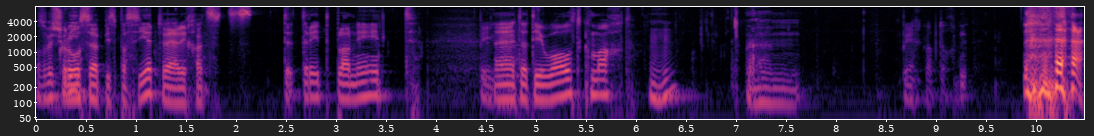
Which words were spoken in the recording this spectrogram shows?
Also groß etwas passiert wäre. Ich habe jetzt den dritten Planet, äh, den die Vault gemacht. Mhm. Ähm, bin ich glaube doch nicht.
